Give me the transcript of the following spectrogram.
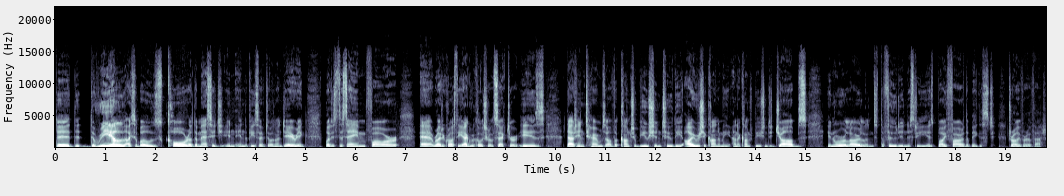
The, the the real, I suppose, core of the message in, in the piece I've done on dairying, but it's the same for uh, right across the agricultural sector, is that in terms of a contribution to the Irish economy and a contribution to jobs in rural Ireland, the food industry is by far the biggest driver of that.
